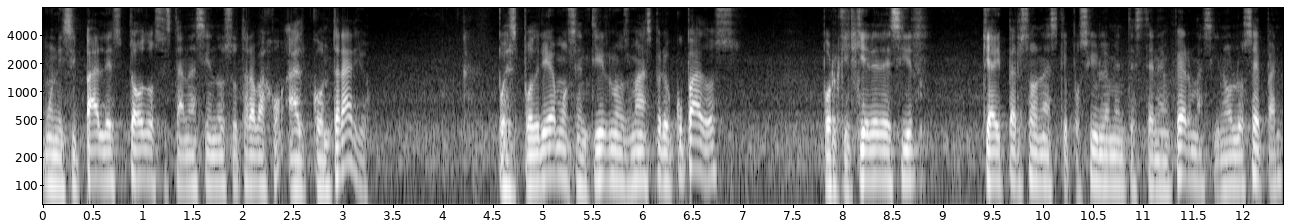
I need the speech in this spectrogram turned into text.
municipales, todos están haciendo su trabajo, al contrario, pues podríamos sentirnos más preocupados, porque quiere decir que hay personas que posiblemente estén enfermas y no lo sepan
